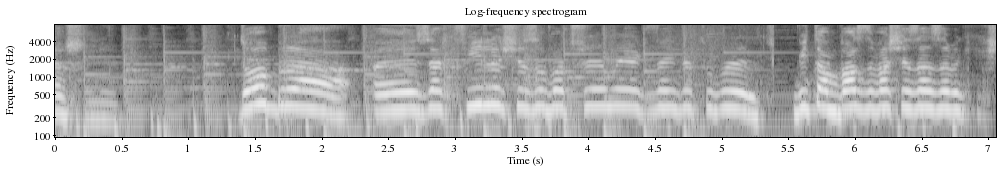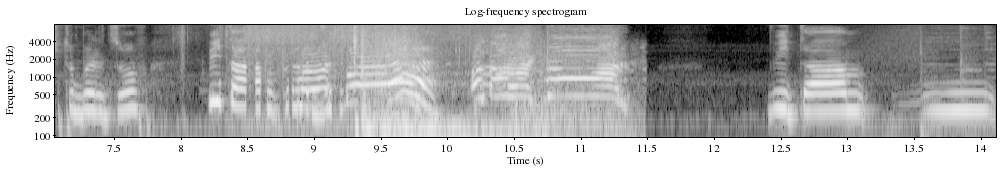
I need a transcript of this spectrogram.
Też nie. Dobra, e, za chwilę się zobaczymy, jak znajdę tubylców. Witam was, właśnie znalazłem jakichś tubylców. Witam, koledzy. E! Witam. Mm,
